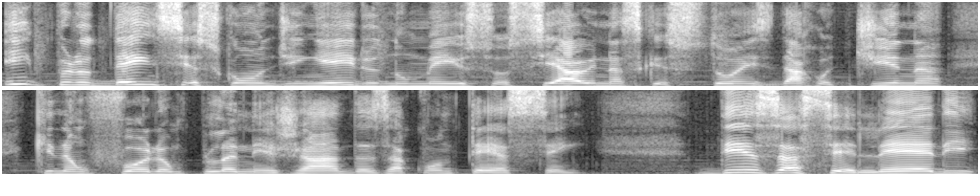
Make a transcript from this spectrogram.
Imprudências com o dinheiro no meio social e nas questões da rotina que não foram planejadas acontecem. Desacelere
